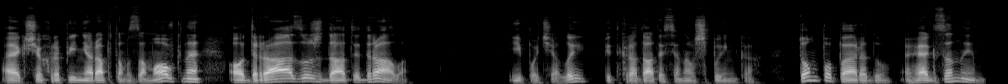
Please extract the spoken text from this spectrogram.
а якщо хропіння раптом замовкне, одразу ж дати драла. І почали підкрадатися навшпиньках. Том попереду, гек за ним.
